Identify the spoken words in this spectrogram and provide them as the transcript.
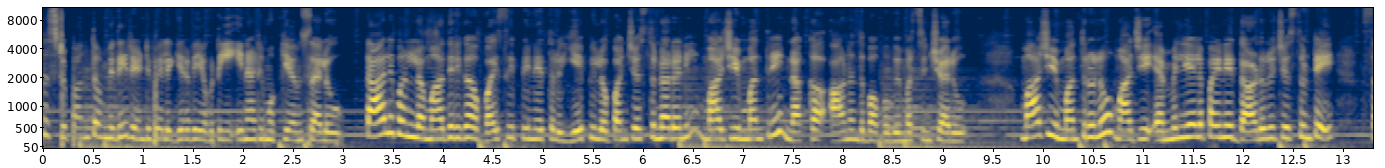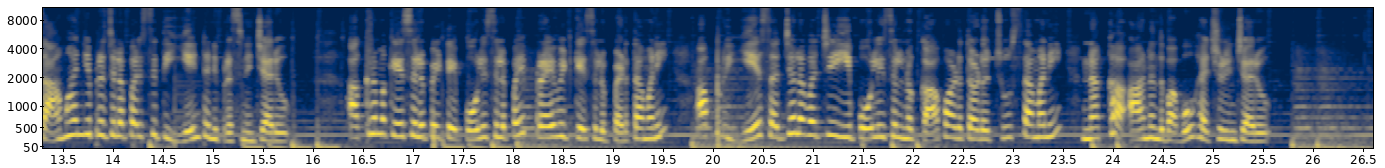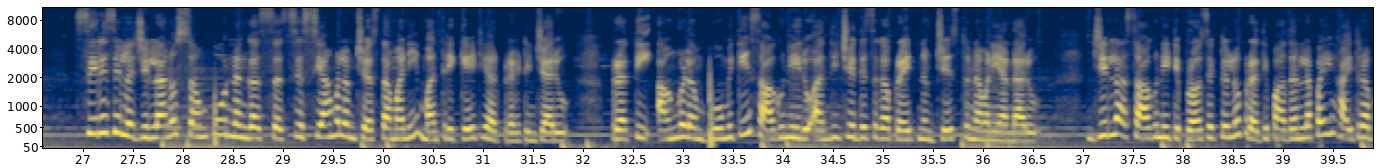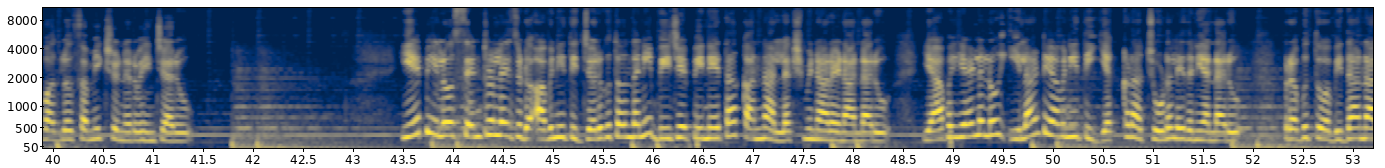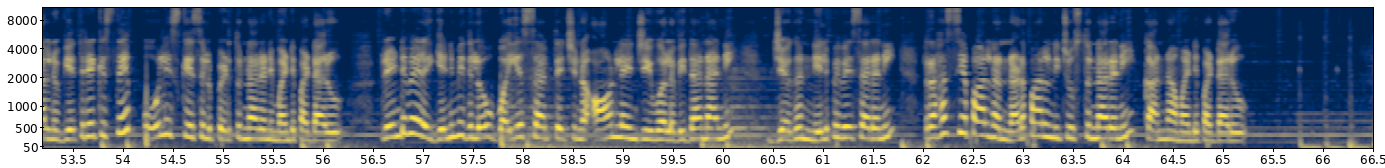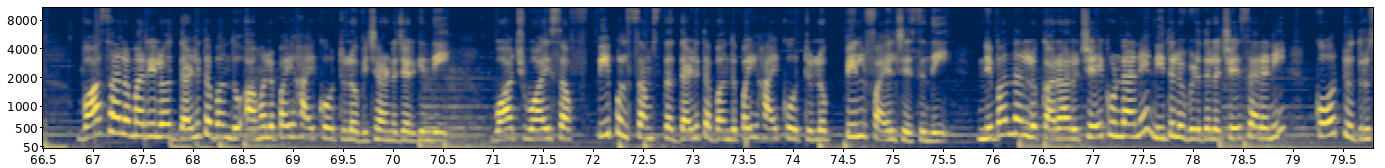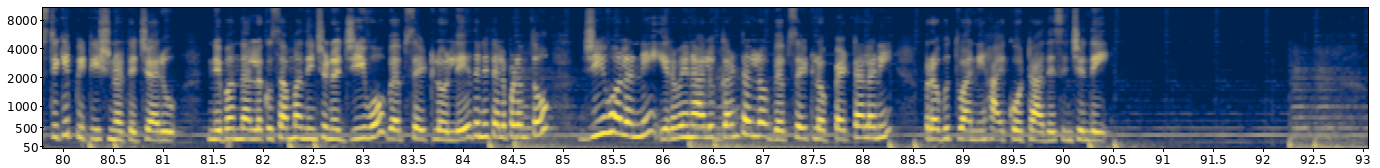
August పంతొమ్మిది రెండు వేల ఇరవై ఒకటి ఈనాటి ముఖ్యాంశాలు. తాలిబాన్ల మాదిరిగా వైసీపీ నేతలు ఏపీలో పనిచేస్తున్నారని మాజీ మంత్రి నక్క ఆనందబాబు విమర్శించారు. మాజీ మంత్రులు మాజీ ఎమ్మెల్యేలపైనే దాడులు చేస్తుంటే సామాన్య ప్రజల పరిస్థితి ఏంటని ప్రశ్నించారు. అక్రమ కేసులు పెట్టే పోలీసులపై ప్రైవేట్ కేసులు పెడతామని అప్పుడు ఏ సజ్జల వచ్చి ఈ పోలీసులను కాపాడుతాడో చూస్తామని నక్క ఆనందబాబు హెచ్చరించారు. సిరిసిల్ల జిల్లాను సంపూర్ణంగా సస్యశ్యామలం చేస్తామని మంత్రి కేటీఆర్ ప్రకటించారు. ప్రతి అంగుళం భూమికి సాగునీరు అందించే దిశగా ప్రయత్నం చేస్తున్నామని అన్నారు. జిల్లా సాగునీటి ప్రాజెక్టులు ప్రతిపాదనలపై హైదరాబాద్లో సమీక్ష నిర్వహించారు. ఏపీలో సెంట్రలైజ్డ్ అవినీతి జరుగుతోందని బీజేపీ నేత కన్నా లక్ష్మీనారాయణ అన్నారు. యాభై ఏళ్ళలో ఇలాంటి అవినీతి ఎక్కడా చూడలేదని అన్నారు. ప్రభుత్వ విధానాలను వ్యతిరేకిస్తే పోలీస్ కేసులు పెడుతున్నారని మండిపడ్డారు. రెండు వేల ఎనిమిదిలో వైఎస్ఆర్ తెచ్చిన ఆన్లైన్ జీవోల విధానాన్ని జగన్ నిలిపివేశారని రహస్య పాలన నడపాలని చూస్తున్నారని కన్నా మండిపడ్డారు. వాసాల మర్రిలో దళిత బంధు అమలుపై హైకోర్టులో విచారణ జరిగింది. వాచ్ వాయిస్ ఆఫ్ పీపుల్ సంస్థ దళిత బంధుపై హైకోర్టులో పిల్ ఫైల్ చేసింది. నిబంధనలు ఖరారు చేయకుండానే నిధులు విడుదల చేశారని కోర్టు దృష్టికి పిటిషనర్ తెచ్చారు. నిబంధనలకు సంబంధించిన జీవో వెబ్సైట్లో లేదని తెలపడంతో జీవోలన్నీ ఇరవై నాలుగు గంటల్లో వెబ్సైట్లో పెట్టాలని ప్రభుత్వాన్ని హైకోర్టు ఆదేశించింది.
